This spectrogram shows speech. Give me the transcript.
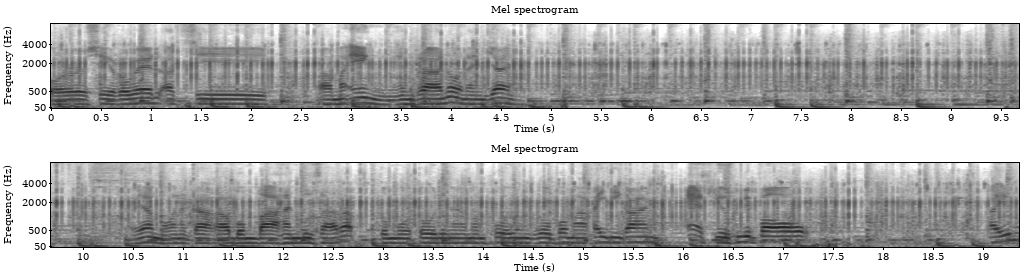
Or si Roel at si uh, Maeng Enrano nandyan. Ayan, mukhang nagkakabombahan din sa. Tumutuli na naman po yung grupo mga kaibigan. Excuse me po. Ayun,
